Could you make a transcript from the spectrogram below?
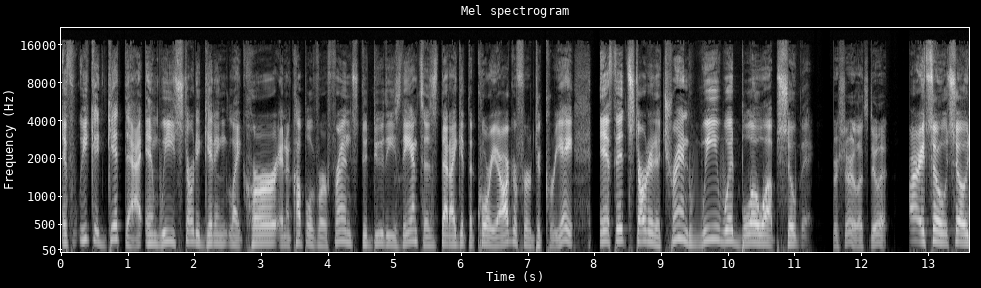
if we could get that, and we started getting like her and a couple of her friends to do these dances that I get the choreographer to create, if it started a trend, we would blow up so big. For sure. Let's do it. All right, so so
